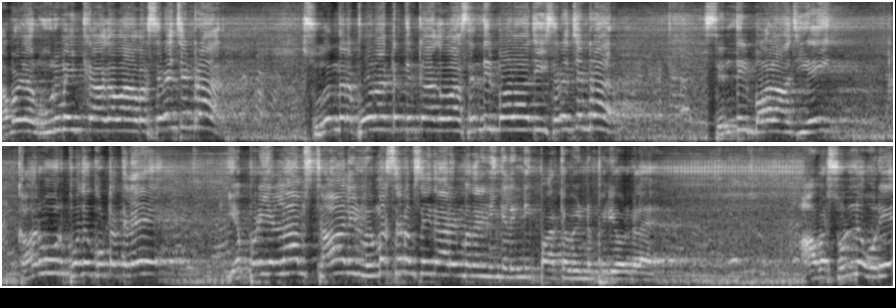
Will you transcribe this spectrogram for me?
தமிழர் உரிமைக்காகவா அவர் சிறை சென்றார் சுதந்திர போராட்டத்திற்காகவா செந்தில் பாலாஜி சிறை சென்றார் செந்தில் பாலாஜியை கரூர் பொதுக்கூட்டத்திலே எப்படியெல்லாம் ஸ்டாலின் விமர்சனம் செய்தார் என்பதை நீங்கள் எண்ணி பார்க்க வேண்டும் பெரியோர்களை. அவர் சொன்ன ஒரே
